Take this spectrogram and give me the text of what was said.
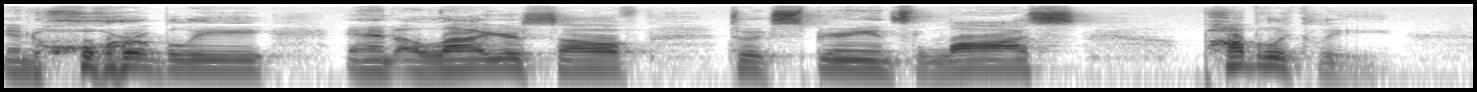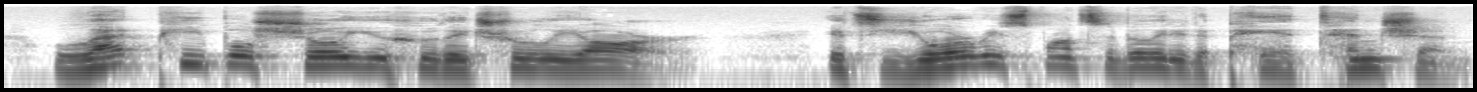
and horribly, and allow yourself to experience loss publicly let people show you who they truly are. It's your responsibility to pay attention.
